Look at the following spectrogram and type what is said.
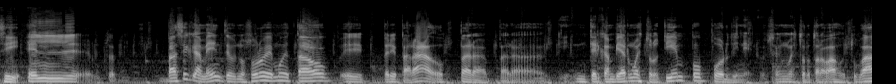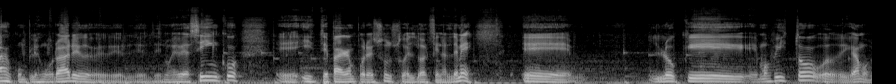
Sí, el, básicamente nosotros hemos estado eh, preparados para, intercambiar nuestro tiempo por dinero. O sea, en nuestro trabajo tú vas, cumples un horario de, 9 a 5 eh, y te pagan por eso un sueldo al final de mes. Eh, lo que hemos visto, digamos,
